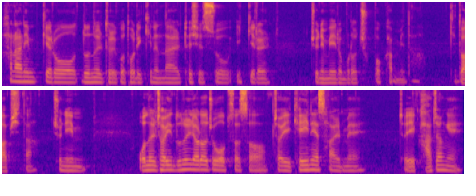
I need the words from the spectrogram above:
하나님께로 눈을 들고 돌이키는 날 되실 수 있기를 주님의 이름으로 축복합니다. 기도합시다. 주님, 오늘 저희 눈을 열어 주옵소서 저희 개인의 삶에, 저희 가정에,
